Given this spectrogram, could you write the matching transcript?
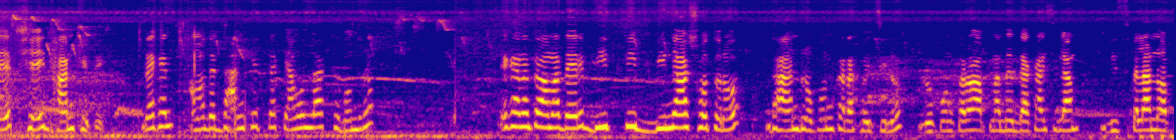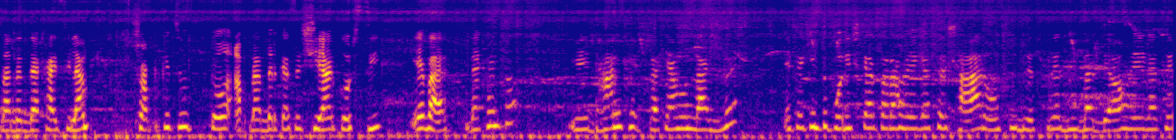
আমাদের সেই ধান খেতে। দেখেন আমাদের ধান ক্ষেতটা কেমন লাগছে বন্ধুরা? এখানে তো আমাদের ভিত্তি বিনা সতেরো ধান রোপণ করা হয়েছিল। রোপণ করা আপনাদের দেখাইছিলাম, বীজ ফেলানো আপনাদের দেখাইছিলাম। সব কিছু তো আপনাদের কাছে শেয়ার করছি। এবার দেখেন তো, এই ধান ক্ষেতটা কেমন লাগবে এটা কিন্তু পরিষ্কার করা হয়ে গেছে, সার, ওষুধ স্প্রে দুইবার দেওয়া হয়ে গেছে।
